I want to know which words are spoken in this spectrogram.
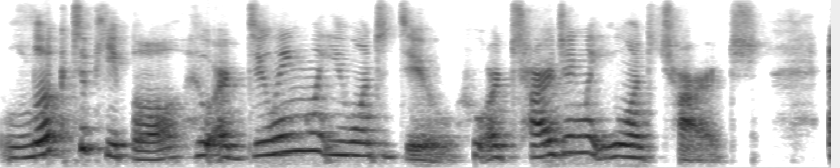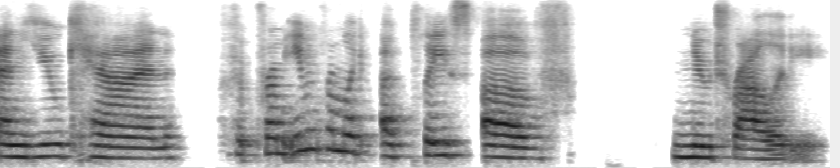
look to people who are doing what you want to do, who are charging what you want to charge, and you can, from even from like a place of neutrality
